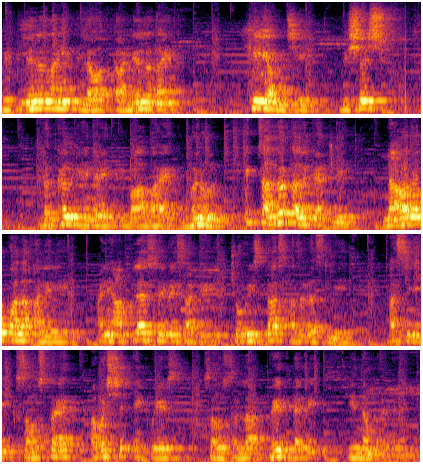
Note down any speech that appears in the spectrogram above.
विकलेलं नाही लिलावात काढलेलं नाही. ही आमची विशेष दखल घेण्याइतकी बाब आहेत म्हणून एक चांदोर तालुक्यातली नावारोपाला आलेली आणि आपल्या सेवेसाठी चोवीस तास हजर असली अशी एक संस्था आहे. अवश्य एक वेळेस संस्थेला भेट द्यावी ही नम्र विनंती.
